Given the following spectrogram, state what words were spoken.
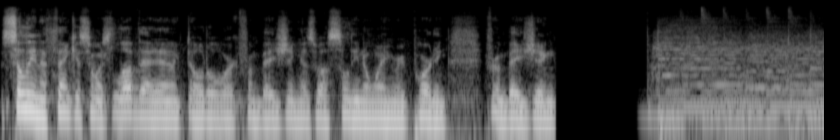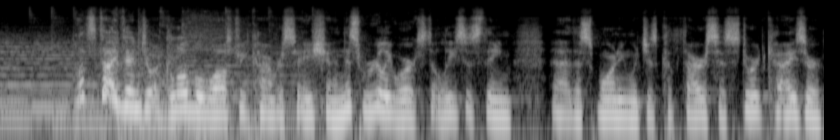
Selina, thank you so much. Love that anecdotal work from Beijing as well. Selina Wang reporting from Beijing. Let's dive into a global Wall Street conversation, and this really works to Lisa's theme uh, this morning, which is catharsis. Stuart Kaiser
